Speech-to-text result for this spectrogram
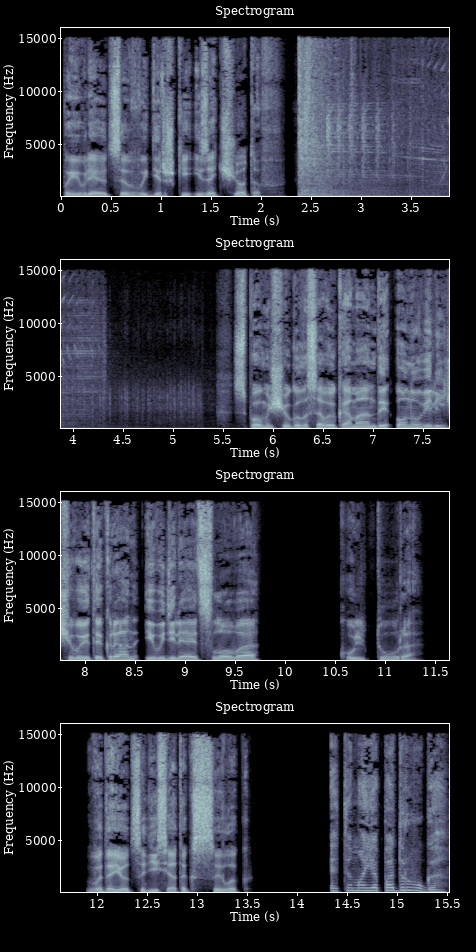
появляются выдержки из отчетов. С помощью голосовой команды он увеличивает экран и выделяет слово «культура». Выдается десяток ссылок. Это моя подруга.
